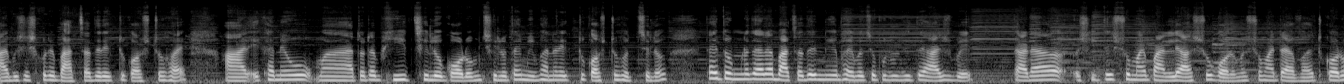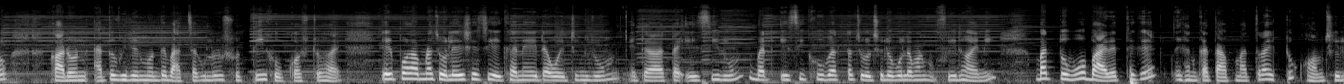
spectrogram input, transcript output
আর বিশেষ করে বাচ্চাদের একটু কষ্ট হয়। আর এখানেও এতটা ভিড় ছিল, গরম ছিল, তাই মিভানের একটু কষ্ট হচ্ছিল। তাই তোমরা যারা বাচ্চাদের নিয়ে ভেবেছো পুজো দিতে আসবে তারা শীতের সময় পারলে আসো, গরমের সময়টা অ্যাভয়েড করো। কারণ এত ভিড়ের মধ্যে বাচ্চাগুলোর সত্যিই খুব কষ্ট হয়। এরপর আমরা চলে এসেছি এখানে এটা ওয়েটিং রুম এটা একটা এসি রুম বাট এসি খুব একটা চলছিল বলে আমার ফিল হয়নি। বাট তবুও বাইরের থেকে এখানকার তাপমাত্রা একটু কম ছিল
